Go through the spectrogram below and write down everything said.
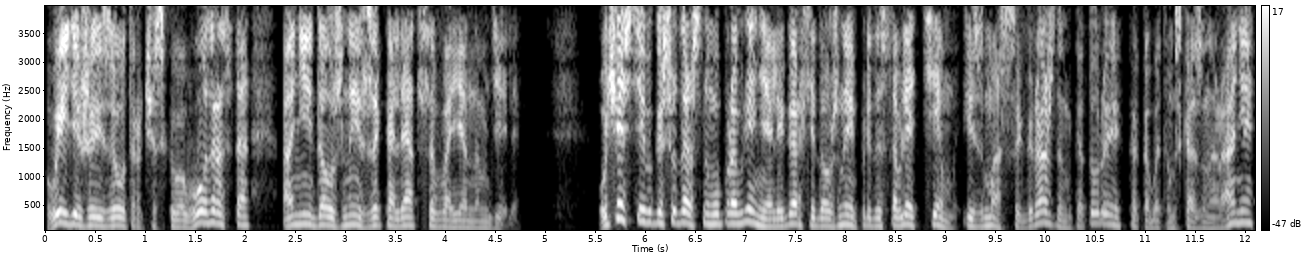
Выйдя же из отроческого возраста, они должны закаляться в военном деле. Участие в государственном управлении олигархи должны предоставлять тем из массы граждан, которые, как об этом сказано ранее,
